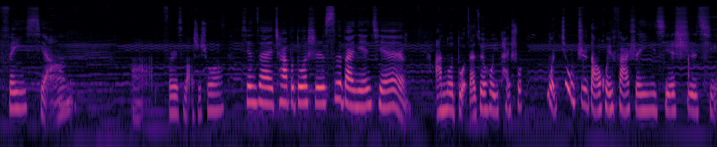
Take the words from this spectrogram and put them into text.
飞翔。啊！弗瑞斯老师说：“现在差不多是四百年前。”阿诺躲在最后一排说：“我就知道会发生一些事情。”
